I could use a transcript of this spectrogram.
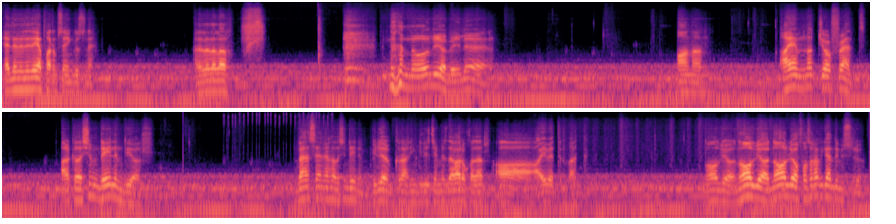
Hele hele yaparım senin gözüne. Hele hele ne oluyor beyler? Anan. I am not your friend. Arkadaşım değilim diyor. Ben senin arkadaşın değilim. Biliyorum kral İngilizcemiz de var o kadar. Aa ayıp ettin bak. Ne oluyor? Ne oluyor? Ne oluyor? Fotoğraf geldi bir sürü.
